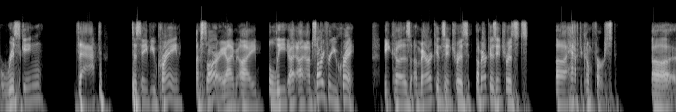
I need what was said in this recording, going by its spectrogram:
risking that to save Ukraine I'm sorry. I'm I believe I, I'm sorry for Ukraine because Americans' interests America's interests uh, have to come first. Uh,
